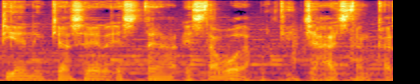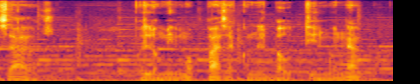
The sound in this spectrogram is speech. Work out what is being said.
tienen que hacer esta, esta boda porque ya están casados. Pues lo mismo pasa con el bautismo en agua.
